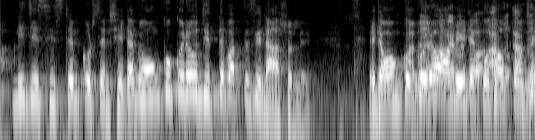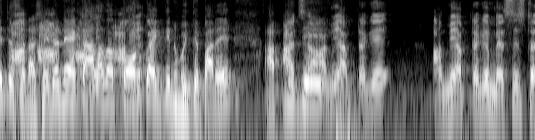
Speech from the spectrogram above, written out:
আপনি যে সিস্টেম করছেন সেটা আমি অঙ্ক করেও জিততে পারতেছি না আসলে। এটা অঙ্ক করেও আমি এটা কোথাও পৌঁছাইতেছে না। সেটা নিয়ে একটা আলাদা তর্ক একদিন হইতে পারে। আপনি যে আচ্ছা আমি আপনাকে আমি আপনাকে মেসেজটা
